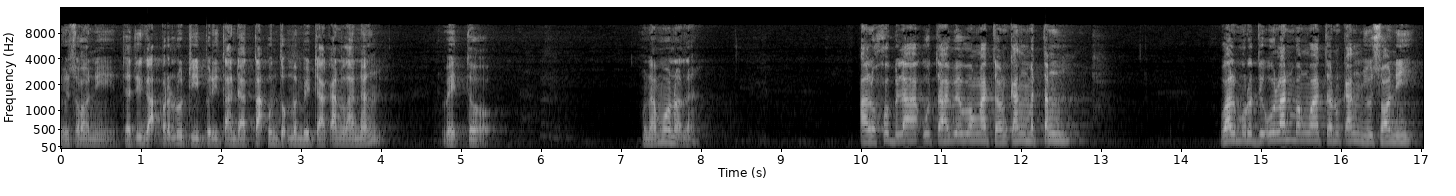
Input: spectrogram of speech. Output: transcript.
nyusoni. Jadi enggak perlu diberi tanda tak untuk membedakan lanang wedok. Menamu tak? al khubla utawi wong wadon kang meteng. Wal murdi ulan wong wadon kang nyusoni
